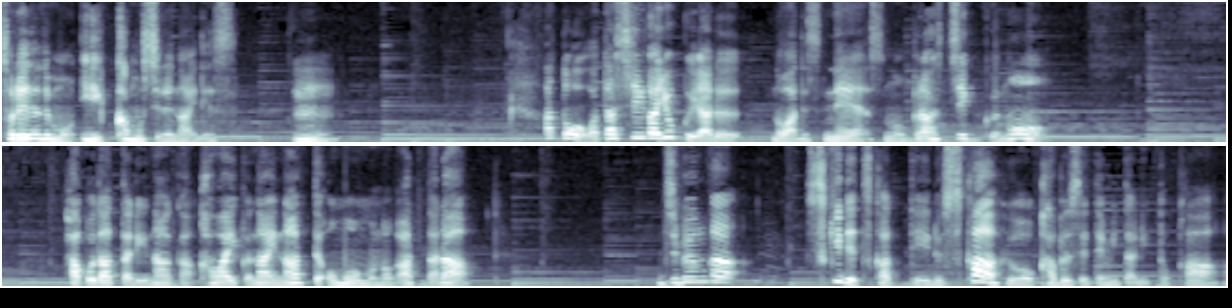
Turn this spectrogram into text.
それでもいいかもしれないです。うん、あと私がよくやるのはですねそのプラスチックの箱だったりなんか可愛くないなって思うものがあったら自分が好きで使っているスカーフをかぶせてみたりとか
